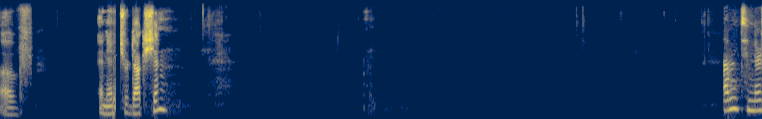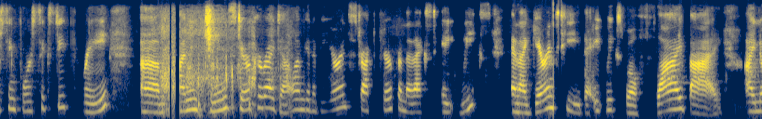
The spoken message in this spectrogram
of an introduction. Welcome to Nursing 463. Um, I'm Jean Steriker Rydell. I'm going to be your instructor for the next eight weeks, and I guarantee the eight weeks will fly by. I know.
